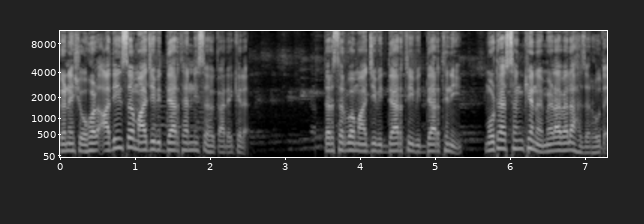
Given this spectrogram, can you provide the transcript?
गणेश ओहळ आदींसह माजी विद्यार्थ्यांनी सहकार्य केलं. तर सर्व माजी विद्यार्थी विद्यार्थिनी मोठ्या संख्येनं मेळाव्याला हजर होते.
